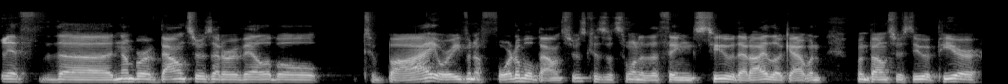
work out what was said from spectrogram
if the number of bouncers that are available to buy or even affordable bouncers because it's one of the things too that I look at when when bouncers do appear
